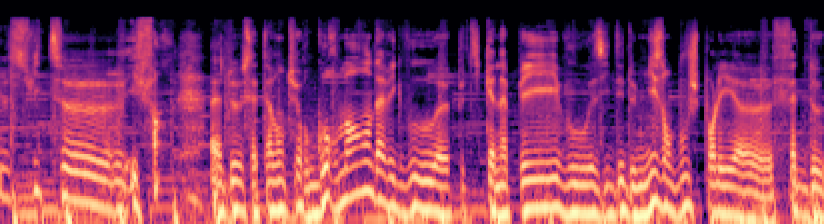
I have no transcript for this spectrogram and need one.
Suite euh, et fin euh, de cette aventure gourmande avec vos euh, petits canapés, vos idées de mise en bouche pour les euh, fêtes de,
